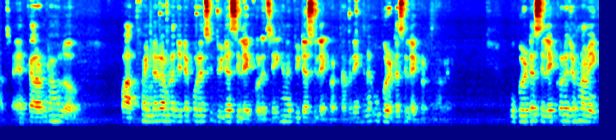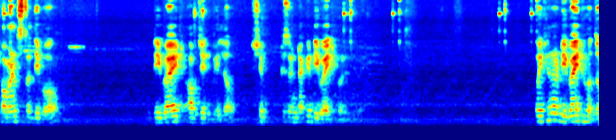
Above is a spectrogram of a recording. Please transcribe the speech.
আচ্ছা এর কারণটা হলো পাথ ফাইন্ডারে আমরা যেটা করেছি, দুইটা সিলেক্ট করেছি। এখানে দুইটা সিলেক্ট করতে হবে, এখানে উপরেটা সিলেক্ট করতে হবে। উপরেটা সিলেক্ট করে যখন আমি কমেন্টসটা দিব ডিভাইড অবজেক্ট বিলো সে পিছনটাকে ডিভাইড করে দিবে ওইখানেও ডিভাইড হতো,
